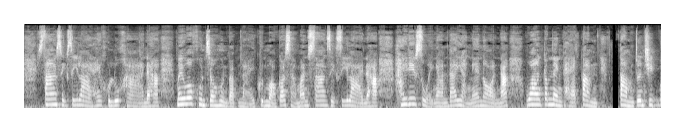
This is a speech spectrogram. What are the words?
ำสร้างเซ็กซี่ไลน์ให้คุณลูกค้านะคะ ไม่ว่าคุณจะหุ่นแบบไหน คุณหมอก็สามารถสร้างเซ็กซี่ไลน์นะคะ ให้ได้สวยงามได้อย่างแน่นอนนะ วางตำแหน่งแผลต่ำต่ำจนชิดบ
